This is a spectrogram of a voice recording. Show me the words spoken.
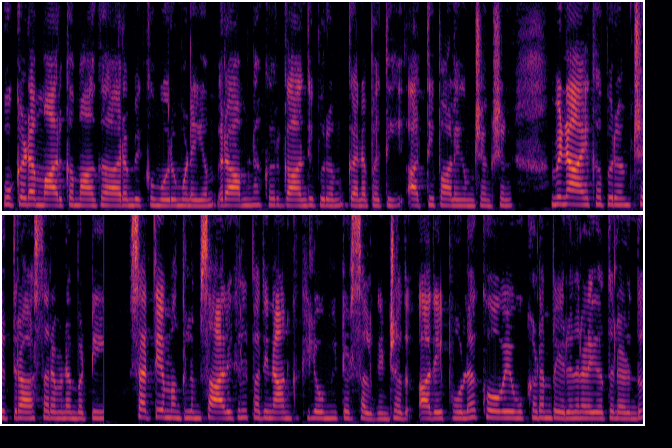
உக்கடம் மார்க்கமாக ஆரம்பிக்கும் ஒரு முனையம் ராம்நகர் காந்திபுரம் கணபதி அத்திப்பாளையம் ஜங்ஷன் விநாயகபுரம் சித்ரா சரவணம்பட்டி சத்தியமங்கலம் சாலையில் பதினான்கு கிலோமீட்டர் செல்கின்றது. அதேபோல கோவை உக்கடம் பேருந்து நிலையத்திலிருந்து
